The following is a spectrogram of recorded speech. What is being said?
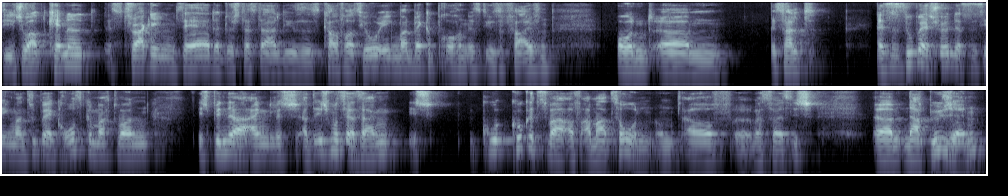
die ich überhaupt kenne, struggling sehr, dadurch, dass da dieses Kaufhaus Jo irgendwann weggebrochen ist, diese Pfeifen. Und ähm, ist halt, es ist super schön, das ist irgendwann super groß gemacht worden ich bin da eigentlich, also ich muss ja sagen, ich gu gucke zwar auf Amazon und auf, äh, was weiß ich, äh, nach Büchern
